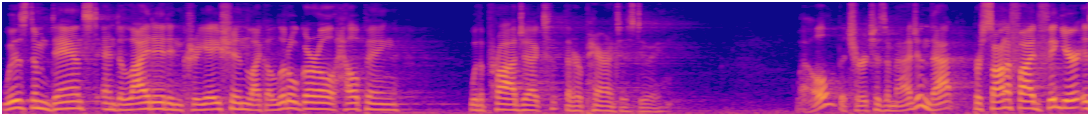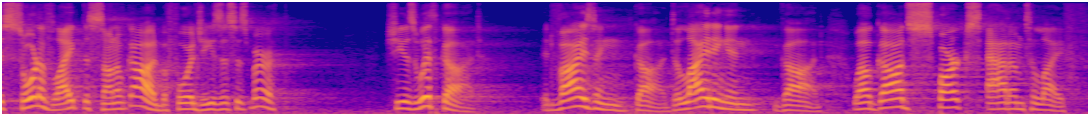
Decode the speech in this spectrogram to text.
Wisdom danced and delighted in creation like a little girl helping with a project that her parent is doing. Well, the church has imagined that personified figure is sort of like the Son of God before Jesus' birth. She is with God, advising God, delighting in God, while God sparks Adam to life.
